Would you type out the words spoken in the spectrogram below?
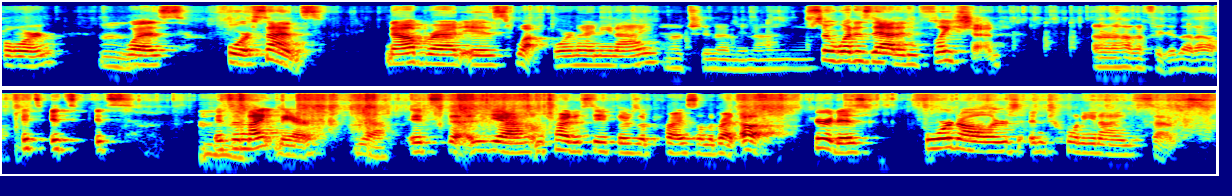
born, Mm, was four cents. Now bread is what 4.99. or two ninety nine. So what is that inflation? I don't know how to figure that out. It's it's it's it's a nightmare. yeah. It's the yeah. I'm trying to see if there's a price on the bread. Oh, here it is. Four dollars and twenty nine cents.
